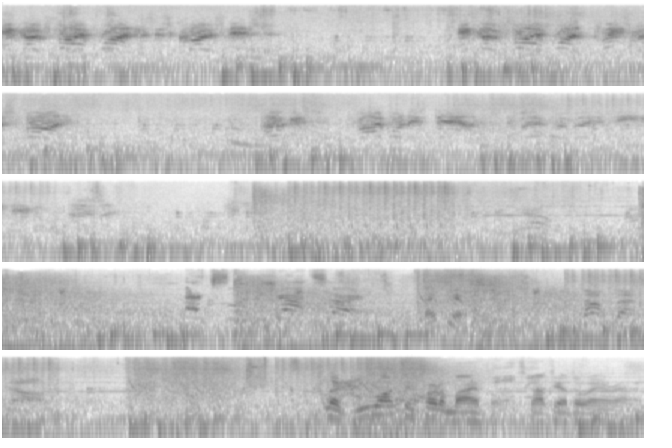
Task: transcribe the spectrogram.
Echo 5-1, Thank you. Stop that now. Look, you walked in front of my bullets, not the other way around.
